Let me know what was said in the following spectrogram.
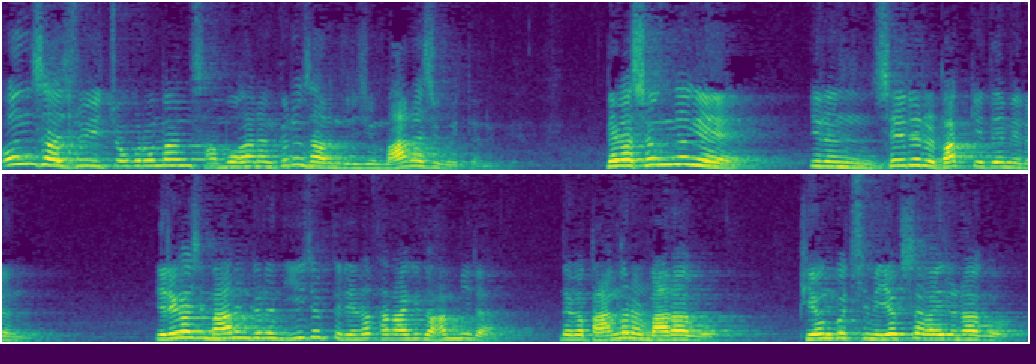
은사주의 쪽으로만 사모하는 그런 사람들이 지금 많아지고 있다는 거예요. 내가 성령의 이런 세례를 받게 되면은 여러 가지 많은 그런 이적들이 나타나기도 합니다. 내가 방언을 말하고 병 고침의 역사가 일어나고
